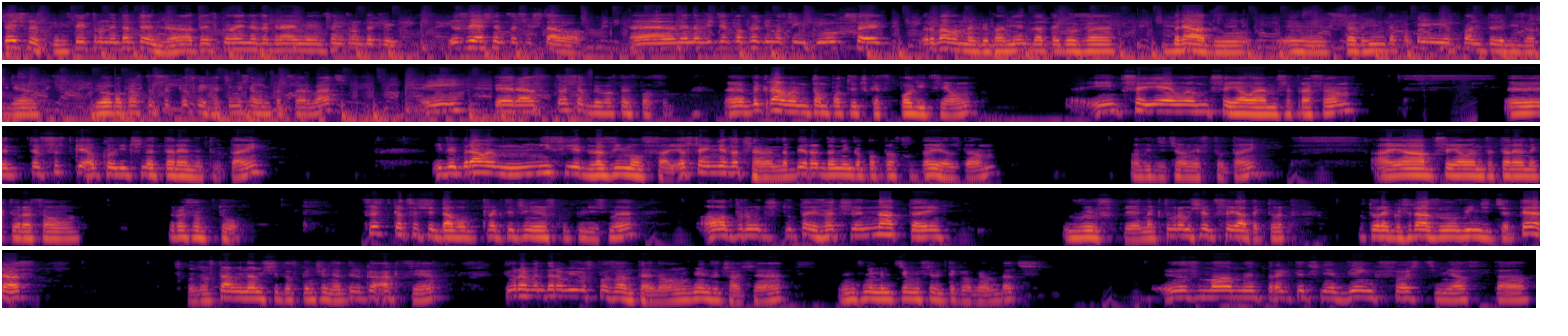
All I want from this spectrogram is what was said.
Cześć wszystkim, z tej strony Dantendro, a to jest kolejne zagrajmy the Tree. Już wyjaśniam co się stało. E, mianowicie w poprzednim odcinku przerwałam nagrywanie, dlatego że Bradu y, wszedł mi do pokoju i odpalił telewizor, gdzie było po prostu wszystko słychać i musiałem to przerwać. I teraz to się odbywa w ten sposób. E, wygrałem tą potyczkę z policją i przejęłem, przejąłem, przepraszam, te wszystkie okoliczne tereny tutaj. I wybrałem misję dla Zimosa. Jeszcze jej nie zacząłem, dopiero do niego po prostu dojeżdżam. O widzicie, on jest tutaj. A ja przyjąłem te tereny, które są, które są tu. Wszystko co się dało praktycznie już kupiliśmy. Oprócz tutaj rzeczy na tej wyspie, na którą się przyjadę, które, któregoś razu widzicie. Teraz zostały nam się do skończenia tylko akcje, które będę robił już poza anteną w międzyczasie, więc nie będziecie musieli tego oglądać. Już mamy praktycznie większość miasta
